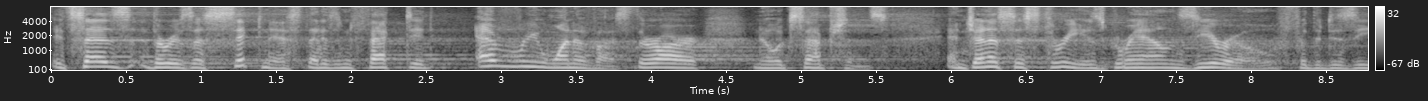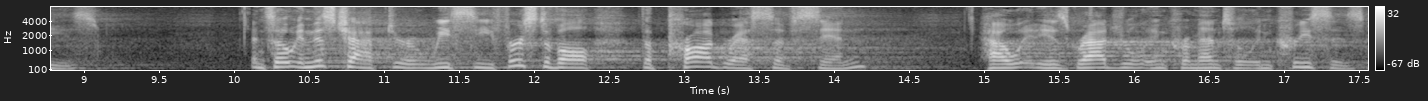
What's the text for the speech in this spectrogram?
It says there is a sickness that has infected every one of us. There are no exceptions. And Genesis 3 is ground zero for the disease. And so in this chapter, we see, first of all, the progress of sin, how it is gradual, incremental, increases.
